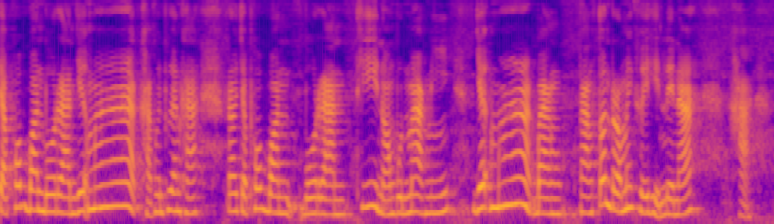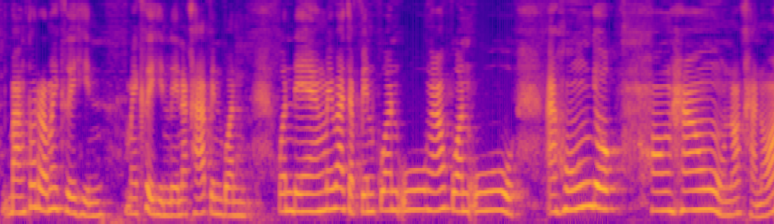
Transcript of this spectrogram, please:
จะพบบอลโบราณเยอะมากค่ะเพื่อนๆคะเราจะพบบอลโบราณที่หนองบุญมากนี้ เยอะมากบางบางต้นเราไม่เคยเห็นเลยนะค่ะ บางต้นเราไม่เคยเห็น ไม่เคยเห็นเลยนะคะ เป็นบอลบอลแดงไม่ว่าจะเป็นกวนอูเงากวนอูอาหงยกฮองเฮาเนาะค่ะเนาะ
